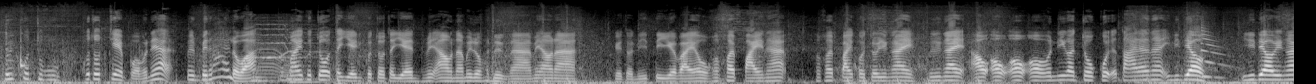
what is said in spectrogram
เฮ้ยโกโจโกโจเจ็บเหรอวะเนี่ยเป็นไปได้เหรอวะทำไมโกโจใจเย็นโกโจใจเย็นไม่เอานะไม่โดนผนึกนะไม่เอานะ เคตัวนี้ตีกันไปครับผมค่อยๆไปนะฮะค่อยๆไปโกโจยังไงเป็นยังไงเอาเอาเอาเอาวันนี้ก่อนโจกะจะตายแล้วนะอีกนิดเดียวอีกนิดเดียวยังไง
